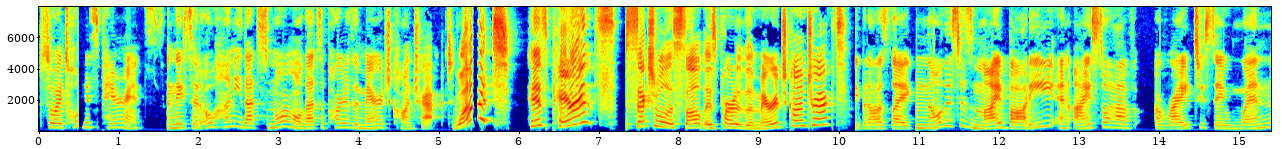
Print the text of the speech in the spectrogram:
So I told his parents and they said, oh, honey, that's normal. That's a part of the marriage contract. What? His parents? Sexual assault is part of the marriage contract? But I was like, no, this is my body, and I still have a right to say when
